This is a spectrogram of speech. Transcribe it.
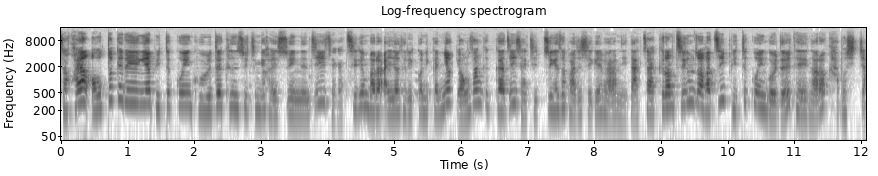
자, 과연 어떻게 대응해야 비트코인 골드 큰 수익 챙겨갈 수 있는지 제가 지금 바로 알려드릴 거니까요. 영상 끝까지 잘 집중해서 봐주시길 바랍니다. 자, 그럼 지금 저와 같이 비트코인 골드 대응하러 가보시죠.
